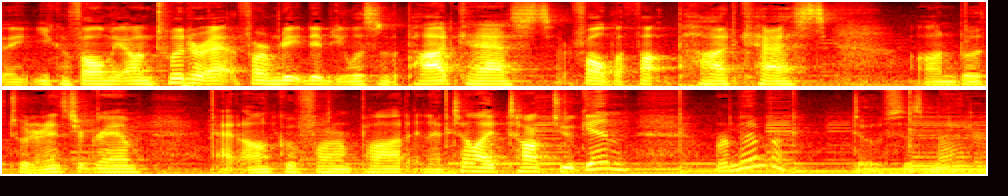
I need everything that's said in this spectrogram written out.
you can follow me on Twitter at FarmDateDip. You listen to the podcast or follow the podcast on both Twitter and Instagram at OncoPharmPod. And until I talk to you again, remember, doses matter.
